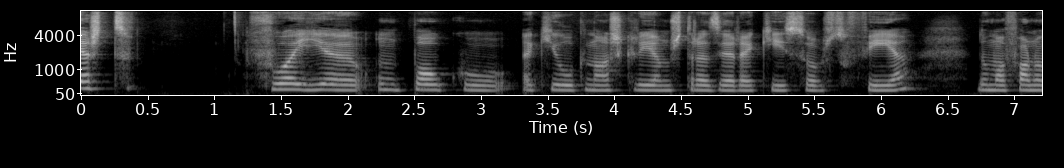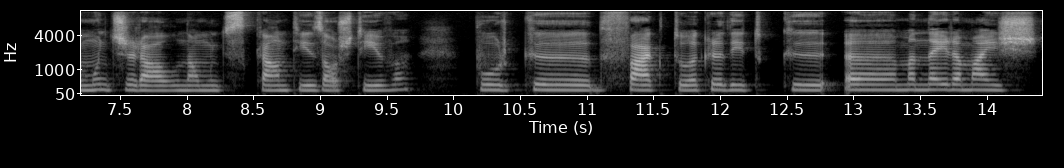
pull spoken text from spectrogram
este foi uh, um pouco aquilo que nós queríamos trazer aqui sobre Sofia, de uma forma muito geral, não muito secante e exaustiva porque de facto acredito que a maneira mais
